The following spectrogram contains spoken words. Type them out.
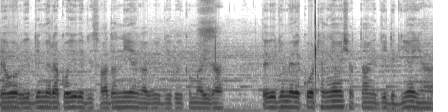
ਤੇ ਹੋਰ ਵੀਰ ਜੀ, ਮੇਰਾ ਕੋਈ ਵੀਰ ਜੀ ਸਾਧਨ ਨਹੀਂ ਹੈਗਾ ਵੀਰ ਜੀ, ਕੋਈ ਕਮਾਈ ਦਾ। ਤੇ ਵੀਰ ਜੀ, ਮੇਰੇ ਕੋਠੇ ਦੀਆਂ ਵੀ ਛੱਤਾਂ ਵੀਰ ਜੀ ਡਿੱਗੀਆਂ ਹੋਈਆਂ।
